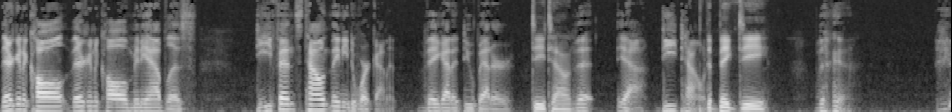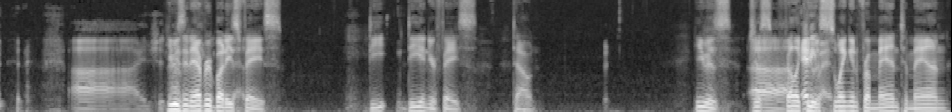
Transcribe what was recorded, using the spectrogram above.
they're gonna call they're gonna call Minneapolis defense town. They need to work on it. They got to do better. D town. The yeah, D town. The big D. The- uh, He was in everybody's face. D D in your face, town. He was just Uh, felt like he was swinging from man to man.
